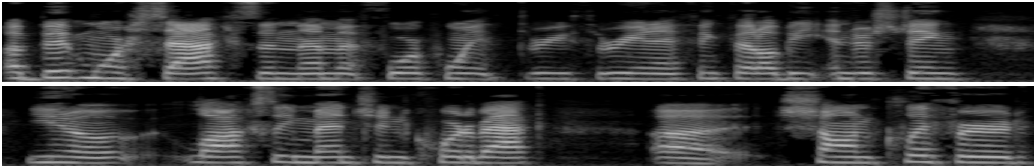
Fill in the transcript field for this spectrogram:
a bit more sacks than them at 4.33, and I think that'll be interesting. You know, Locksley mentioned quarterback uh, Sean Clifford,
